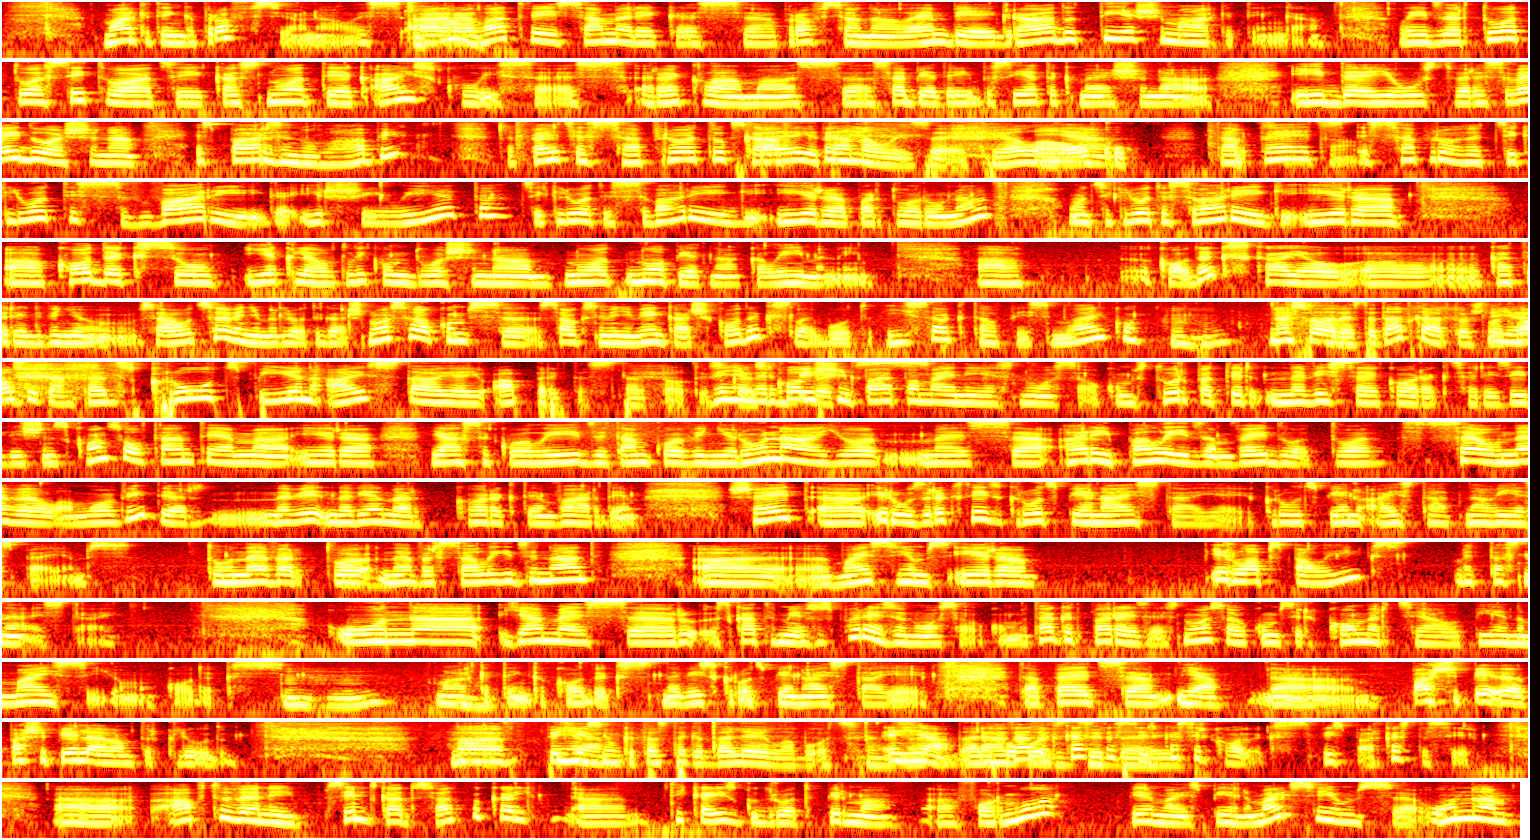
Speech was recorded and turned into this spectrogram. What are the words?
mārketinga profesionālis Aha. ar Latvijas Amerikas uh, profesionālu MBA grādu tieši mārketingā. Līdz ar to to situāciju, kas notiek aizkulisēs, reklāmās, sabiedrības ietekmēšanā, ideju uztveres veidošanā, es pārzinu labi. Tāpēc es saprotu, ka spējat analizēt ja, lauku. Jā. Tāpēc tā. es saprotu, cik ļoti svarīga ir šī lieta, cik ļoti svarīgi ir par to runāt un cik ļoti svarīgi ir kodeksu iekļaut likumdošanā no, nopietnākā līmenī kodeks, kā jau uh, Katrīna viņu sauca. Viņam ir ļoti garš nosaukums. Sauksim viņu vienkārši kodeks, lai būtu īsāk, taupīsim laiku. Mm -hmm. nu, es vēlreiz atkārtošu, lai klausītājiem skaidrs, krūts piena aizstājēju aprites starptautiskais Viņam ir bijis pamainījies nosaukums. Turpat ir nevisai korekts. Arī zīdīšanas konsultantiem ir jāsako līdzi tam, ko viņi runā, jo mēs arī palīdzam veidot to sev nevēlamo vidi ar nevienmēr korektiem vārdiem. Šeit uh, ir uzrakstīts krūtspiena aizstājēju. Krūtspienu aizstāt nav iespējams. To nevar, to nevar salīdzināt. Uh, maisījums ir, ir labs palīgs, bet tas neaizstāja. Un, ja mēs skatāmies uz pareizo nosaukumu, tagad pareizais nosaukums ir komerciāla piena maisījuma kodeks. Mm -hmm. Mārketinga kodeks, nevis krūts piena aizstājēju. Tāpēc jā, paši, pie, paši pieļāvām tur kļūdu. Uh, Pieņemsim, ka tas tagad daļai labots. Jā, jā tātad, kas dzirdēju. tas ir? Kas ir kodeks vispār? Kas tas ir? Uh, aptuveni simts gadus atpakaļ uh, tika izgudrota pirmā uh, formula, pirmais piena maisījums. Un, uh,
